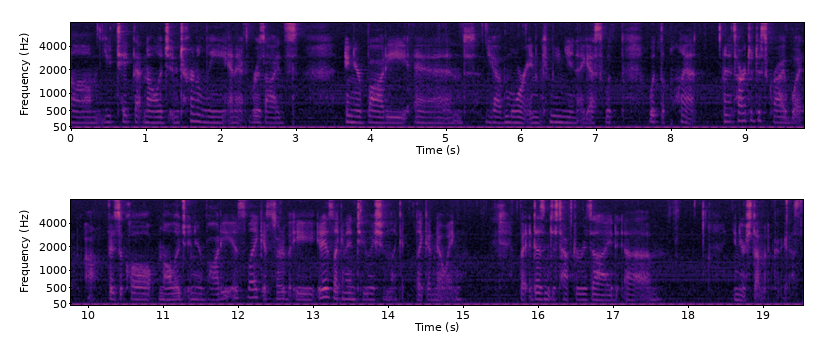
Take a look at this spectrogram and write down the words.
um, you take that knowledge internally, and it resides in your body, and you have more in communion, I guess, with with the plant. And it's hard to describe what uh, physical knowledge in your body is like. It's sort of a, it is like an intuition, like like a knowing, but it doesn't just have to reside um, in your stomach, I guess.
